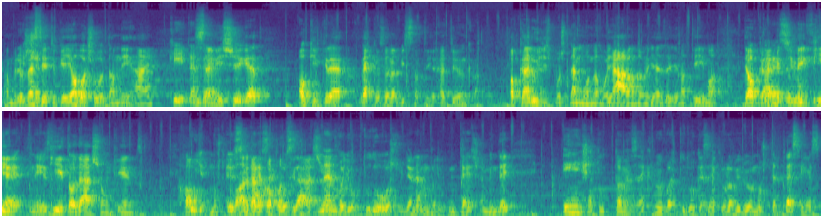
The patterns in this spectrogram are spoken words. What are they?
amiről beszéltünk, én javasoltam néhány Két ember. személyiséget, akikre legközelebb visszatérhetünk. Akár úgy is most nem mondom, hogy állandóan, hogy ez legyen a téma, de akár De mit tudom én, figyelj, két, nézd. két adásonként, ha ugye, most rá leszek hozzá, nem vagyok tudós, ugye nem vagyok teljesen mindegy. Én se tudtam ezekről, vagy tudok ezekről, amiről most te beszélsz.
